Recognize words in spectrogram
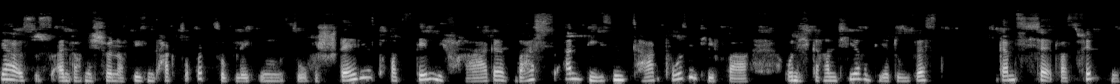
ja, es ist einfach nicht schön, auf diesen Tag zurückzublicken. So stell dir trotzdem die Frage, was an diesem Tag positiv war. Und ich garantiere dir, du wirst ganz sicher etwas finden.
